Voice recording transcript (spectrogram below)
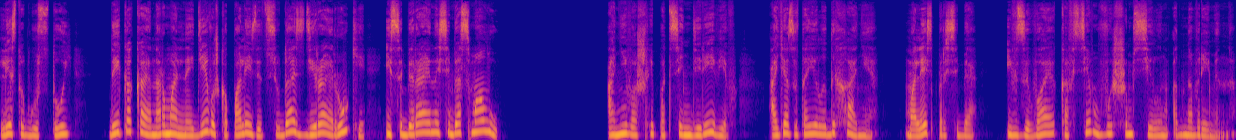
лес тут густой, да и какая нормальная девушка полезет сюда, сдирая руки и собирая на себя смолу? Они вошли под сень деревьев, а я затаила дыхание, молясь про себя и взывая ко всем высшим силам одновременно.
